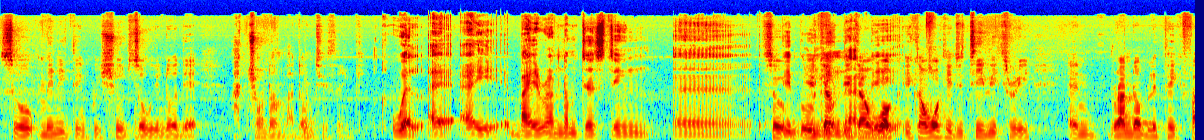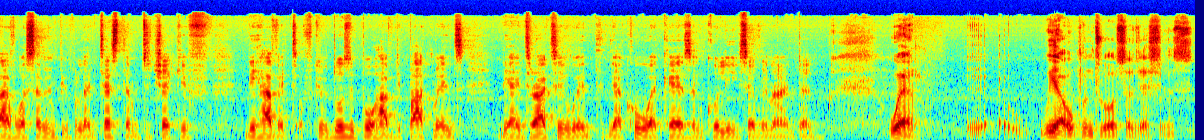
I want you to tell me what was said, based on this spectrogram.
So many think we should, so we know the actual number, don't you think? Well, I, I by random testing, uh, So people you can you can walk you can walk into TV3 and randomly pick five or seven people and test them to check if they have it. Of course, those people have departments. They are interacting with their co-workers and colleagues every now and then. Well, uh, we are open to all suggestions.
